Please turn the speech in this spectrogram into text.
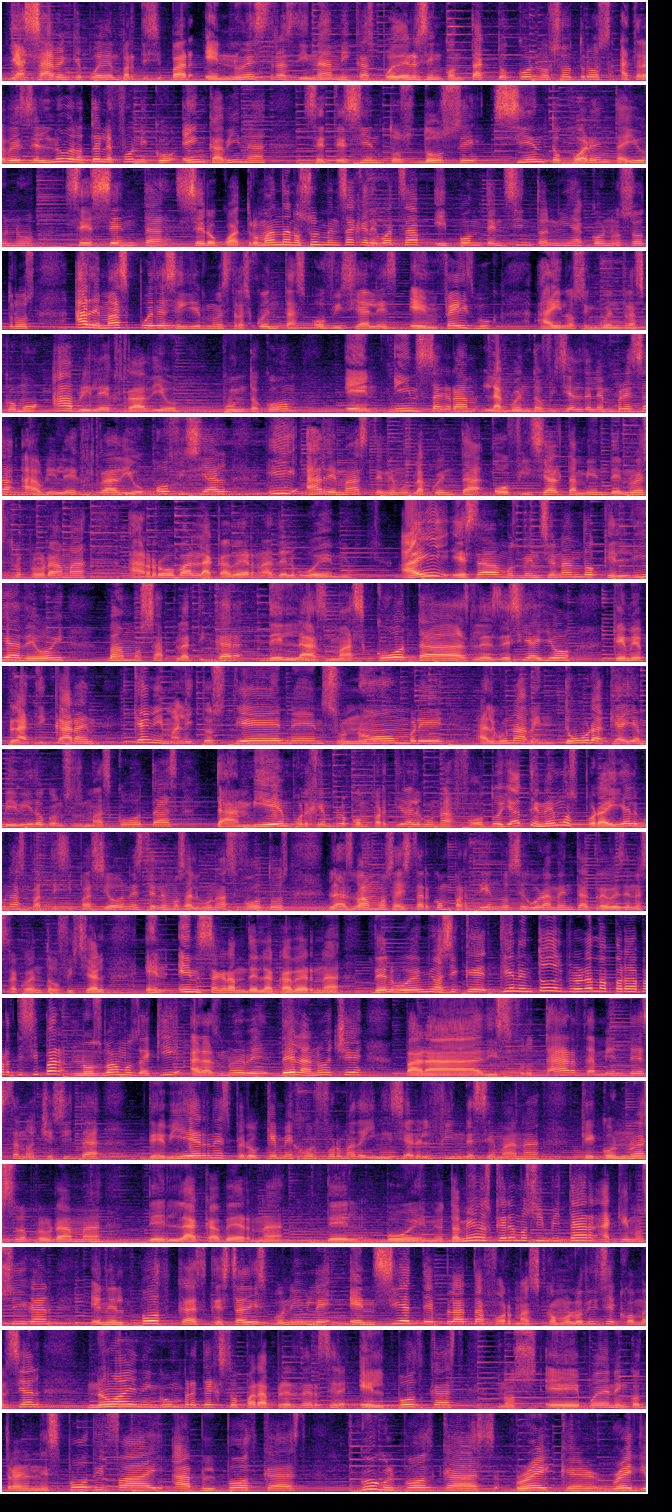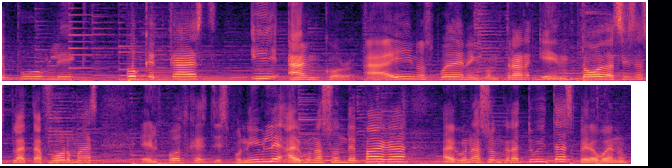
Ya saben que pueden participar en nuestras dinámicas, poderse en contacto con nosotros a través del número telefónico en cabina 712-141-6004. Mándanos un mensaje de WhatsApp y ponte en sintonía con nosotros. Además, puedes seguir nuestras cuentas oficiales en Facebook. Ahí nos encuentras como abrilexradio.com en Instagram, la cuenta oficial de la empresa, Abrilex Radio Oficial. Y además tenemos la cuenta oficial también de nuestro programa, arroba la caverna del bohemio. Ahí estábamos mencionando que el día de hoy vamos a platicar de las mascotas. Les decía yo que me platicaran qué animalitos tienen, su nombre, alguna aventura que hayan vivido con sus mascotas. También, por ejemplo, compartir alguna foto. Ya tenemos por ahí algunas participaciones, tenemos algunas fotos, las vamos a estar compartiendo seguramente a través de nuestra cuenta oficial en Instagram de la Caverna del Bohemio. Así que tienen todo el programa para participar. Nos vamos de aquí a las 9 de la noche para disfrutar también de esta nochecita de viernes. Pero qué mejor forma de iniciar el fin de semana que con nuestro programa de la Caverna del Bohemio. También los queremos invitar a que nos sigan en el podcast que está disponible en siete plataformas. Como lo dice el comercial, no hay ningún pretexto para perderse el podcast. Nos eh, pueden encontrar en Spotify, Apple Podcast, Google Podcast, Breaker, Radio Public, Pocket Cast y Anchor. Ahí nos pueden encontrar en todas esas plataformas el podcast disponible. Algunas son de paga, algunas son gratuitas, pero bueno,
